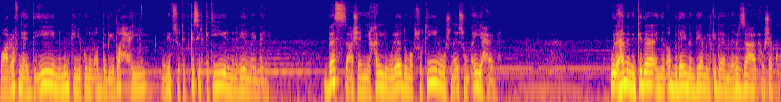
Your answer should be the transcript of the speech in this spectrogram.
وعرفني قد إيه إن ممكن يكون الأب بيضحي ونفسه تتكسر كتير من غير ما يبين. بس عشان يخلي ولاده مبسوطين ومش ناقصهم أي حاجة. والأهم من كده إن الأب دايما بيعمل كده من غير زعل أو شكوى.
